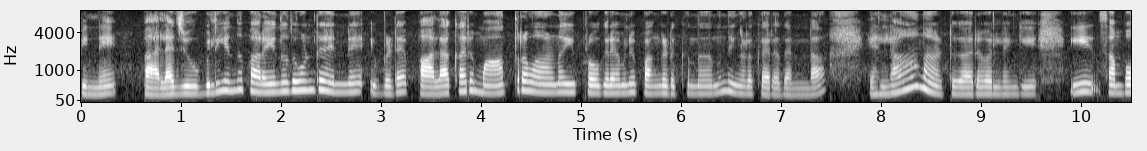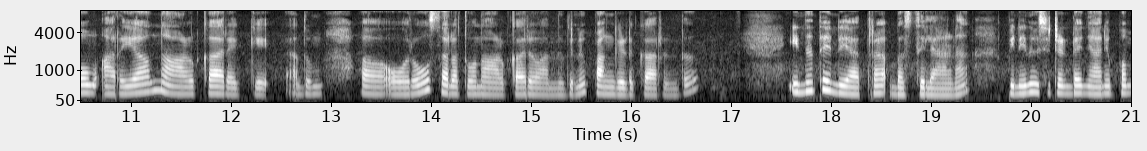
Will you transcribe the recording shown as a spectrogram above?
പിന്നെ പാലാ ജൂബിലി എന്ന് പറയുന്നത് കൊണ്ട് തന്നെ ഇവിടെ പാലാക്കാർ മാത്രമാണ് ഈ പ്രോഗ്രാമിന് പങ്കെടുക്കുന്നതെന്ന് നിങ്ങൾ കരുതണ്ട. എല്ലാ നാട്ടുകാരും അല്ലെങ്കിൽ ഈ സംഭവം അറിയാവുന്ന ആൾക്കാരൊക്കെ അതും ഓരോ സ്ഥലത്തു നിന്ന് ആൾക്കാർ വന്നതിന് പങ്കെടുക്കാറുണ്ട്. ഇന്നത്തെ എന്റെ യാത്ര ബസ്സിലാണ്. പിന്നെയെന്ന് വെച്ചിട്ടുണ്ടെങ്കിൽ ഞാനിപ്പം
